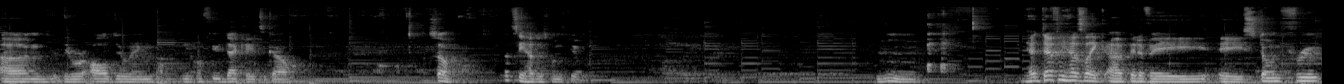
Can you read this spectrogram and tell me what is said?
Um, they were all doing you know a few decades ago. So let's see how this one's doing. Mm. It definitely has like a bit of a, a stone fruit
